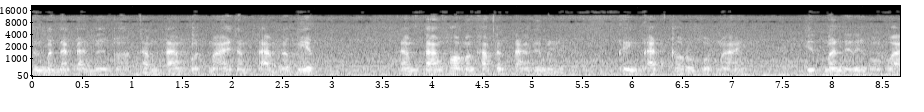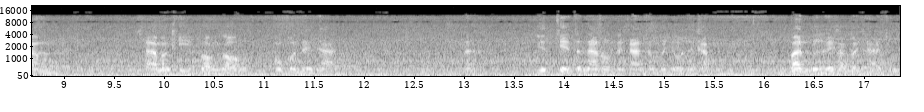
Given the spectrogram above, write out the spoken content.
ดังนั้นนักการเมืองก็ทำตามกฎหมายทำตามระเบียบทำตามข้อบังคับต่างๆให้มันเคร่งครัดเคารพกฎหมายยึดมั่นในเรื่องของความ สามัคคีปรองดองของคนในชาตินะยึดเจตนารมณ์ในการทำประโยชน์ให้กับบ้านเมืองให้กับประชาชน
